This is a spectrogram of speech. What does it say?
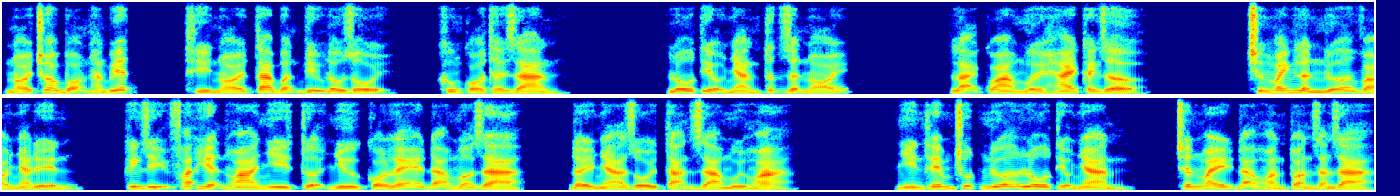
Nói cho bọn hắn biết, thì nói ta bận bịu đâu rồi, không có thời gian. Lô tiểu nhàn tức giận nói lại qua mười hai canh giờ. Trương mãnh lần nữa vào nhà đến, kinh dị phát hiện hoa nhi tựa như có lẽ đã mở ra, đầy nhà rồi tản ra mùi hoa. Nhìn thêm chút nữa lô tiểu nhàn, chân mày đã hoàn toàn dán ra.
